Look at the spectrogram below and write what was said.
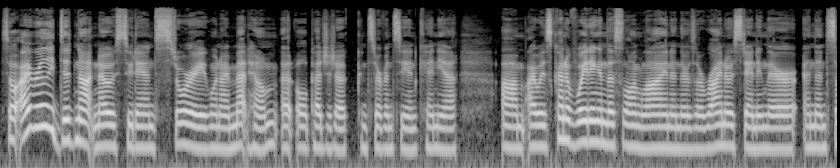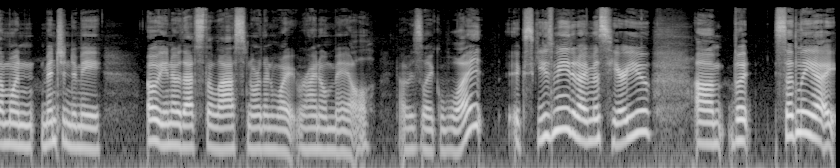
So I really did not know Sudan's story when I met him at Ol Pejeta Conservancy in Kenya. Um, I was kind of waiting in this long line, and there's a rhino standing there, and then someone mentioned to me, "Oh, you know, that's the last northern white rhino male." I was like, "What? Excuse me? Did I mishear you?" Um, but suddenly, I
